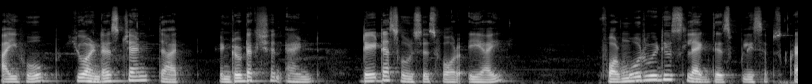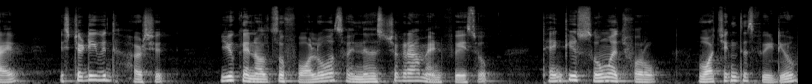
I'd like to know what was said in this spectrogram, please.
I hope you understand that introduction and data sources for AI. For more videos like this, please subscribe. Study with Harshit. You can also follow us on Instagram and Facebook. Thank you so much for watching this video.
